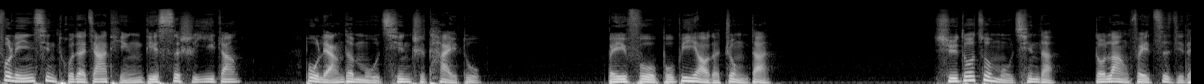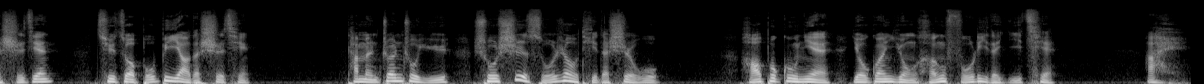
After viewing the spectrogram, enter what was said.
富林信徒的家庭第四十一章：不良的母亲之态度。背负不必要的重担。许多做母亲的都浪费自己的时间去做不必要的事情，他们专注于属世俗肉体的事物，毫不顾念有关永恒福利的一切。唉，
